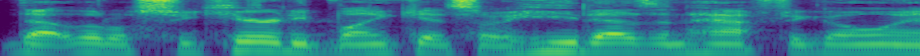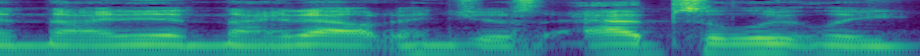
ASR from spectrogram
that little security blanket so he doesn't have to go in night in night out and just absolutely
